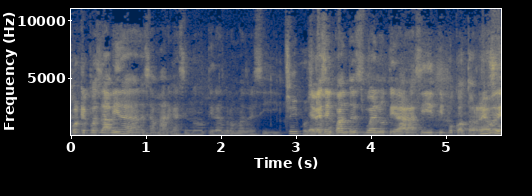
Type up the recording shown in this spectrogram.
Porque pues la vida es amarga si no tiras bromas, ¿ves? Y Sí, pues. de vez en cuando es bueno tirar así, tipo cotorreo de...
